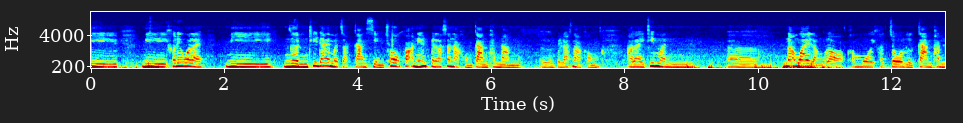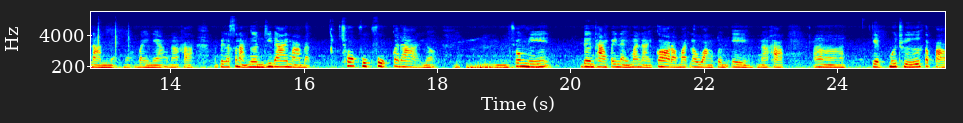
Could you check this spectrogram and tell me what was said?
มีมีเขาเรียกว่าอะไร มีเงินที่ได้มาจากการเสี่ยงโชค เพราะอันนี้มันเป็นลักษณะของการพนันเออเป็นลักษณะของอะไรที่มัน หน้าไหวหลังหลอกขโมยขโจรหรือการพนันเนี่ยเนี่ยใบเนี้ยนะคะ มันเป็นลักษณะเงินที่ได้มาแบบโชคฟุกๆกก็ได้เนาะช่วงนี้เดินทางไปไหนมาไหนก็ระมัดระวังตนเองนะคะเก็บมือถือกระเป๋า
